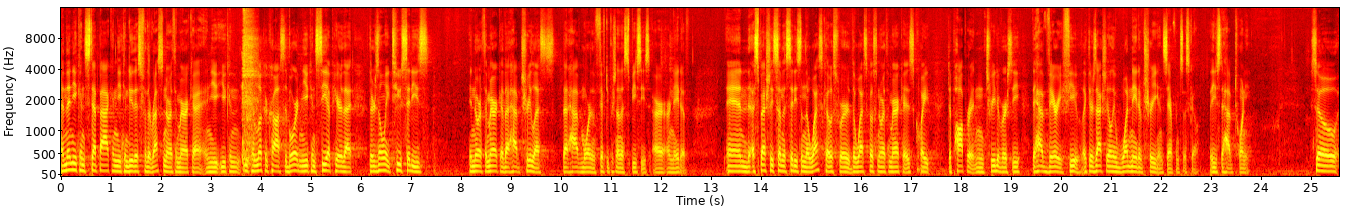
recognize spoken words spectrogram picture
And then you can step back and you can do this for the rest of North America and you, you, can, you can look across the board and you can see up here that there's only two cities in North America that have tree lists that have more than 50% of the species are, are native. And especially some of the cities on the west coast where the west coast of North America is quite depauperate in tree diversity, they have very few. Like there's actually only one native tree in San Francisco. They used to have 20. So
